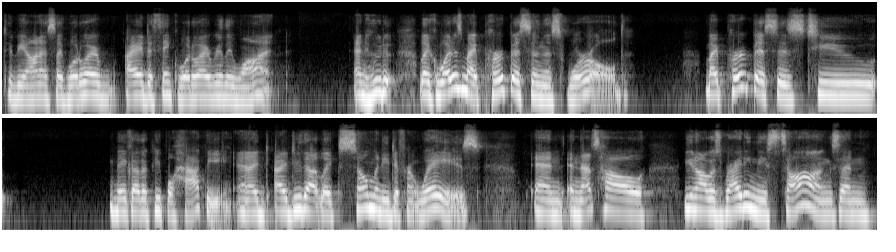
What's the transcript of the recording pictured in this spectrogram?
to be honest like what do I I had to think what do I really want? And who do like what is my purpose in this world? My purpose is to make other people happy. And I, I do that like so many different ways. And, and that's how, you know, I was writing these songs and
